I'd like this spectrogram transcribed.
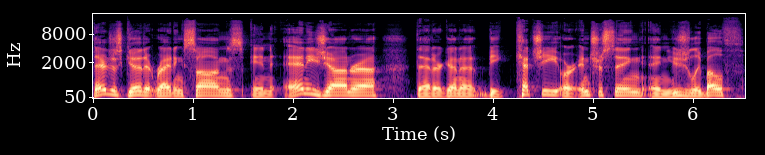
they're just good at writing songs in any genre that are gonna be catchy or interesting, and usually both.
